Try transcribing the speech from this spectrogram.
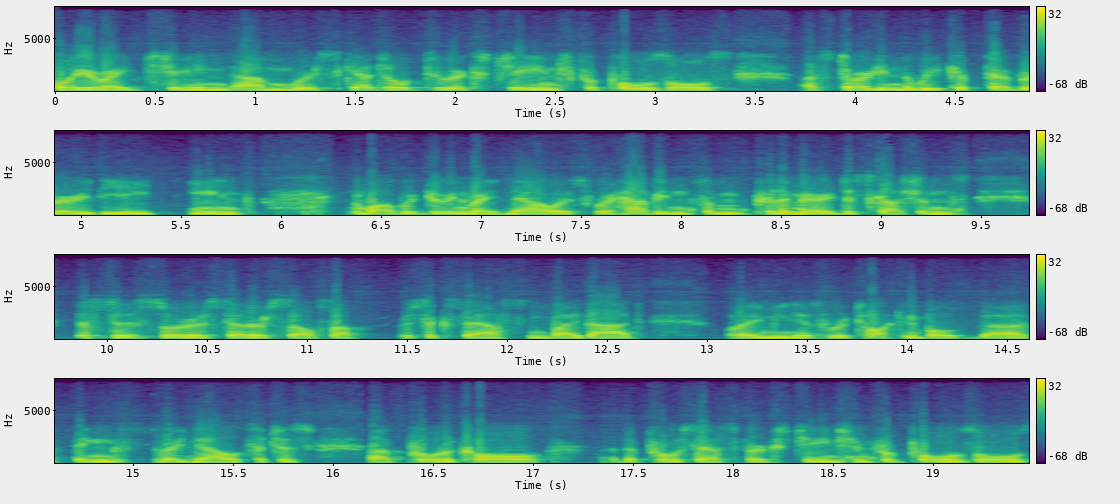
Well, you're right, Shane. Um, we're scheduled to exchange proposals uh, starting the week of February the 18th. And what we're doing right now is we're having some preliminary discussions just to sort of set ourselves up for success. And by that, what I mean is we're talking about uh, things right now such as uh, protocol, the process for exchanging proposals,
